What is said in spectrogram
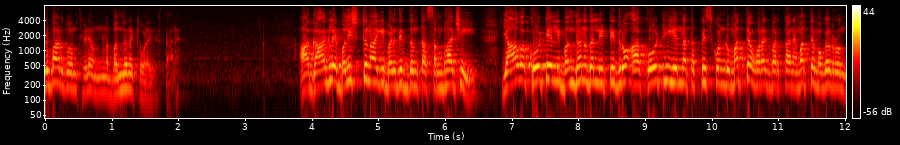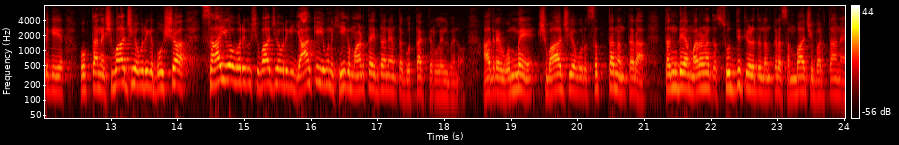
ಇರಬಾರ್ದು ಅಂತ ಹೇಳಿ ಅವನನ್ನು ಬಂಧನಕ್ಕೆ ಒಳಗಿಡ್ತಾರೆ. ಆಗಾಗಲೇ ಬಲಿಷ್ಠನಾಗಿ ಬೆಳೆದಿದ್ದಂಥ ಸಂಭಾಜಿ ಯಾವ ಕೋಟೆಯಲ್ಲಿ ಬಂಧನದಲ್ಲಿ ಇಟ್ಟಿದ್ರೋ ಆ ಕೋಟೆಯನ್ನು ತಪ್ಪಿಸಿಕೊಂಡು ಮತ್ತೆ ಹೊರಗೆ ಬರ್ತಾನೆ, ಮತ್ತೆ ಮೊಘಲರೊಂದಿಗೆ ಹೋಗ್ತಾನೆ. ಶಿವಾಜಿ ಅವರಿಗೆ ಬಹುಶಃ ಸಾಯುವವರೆಗೂ ಶಿವಾಜಿ ಅವರಿಗೆ ಯಾಕೆ ಇವನು ಹೀಗೆ ಮಾಡ್ತಾ ಇದ್ದಾನೆ ಅಂತ ಗೊತ್ತಾಗ್ತಿರಲಿಲ್ವೇನೋ. ಆದರೆ ಒಮ್ಮೆ ಶಿವಾಜಿ ಅವರು ಸತ್ತ ನಂತರ, ತಂದೆಯ ಮರಣದ ಸುದ್ದಿ ತಿಳಿದ ನಂತರ ಸಂಭಾಜಿ ಬರ್ತಾನೆ.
